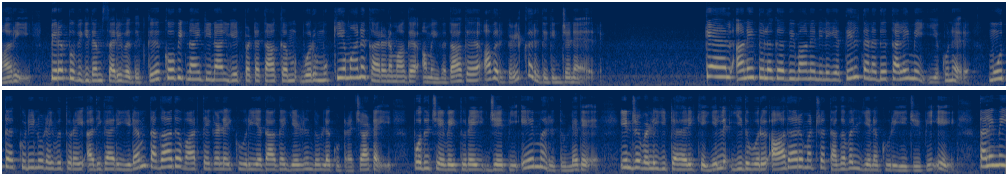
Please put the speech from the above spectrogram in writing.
மாறி. பிறப்பு விகிதம் சரிவதற்கு கோவிட் நைன்டீனால் ஏற்பட்ட தாக்கம் ஒரு முக்கியமான காரணமாக அமைவதாக அவர்கள் கருதுகின்றனர். கேஎல் அனைத்துலக விமான நிலையத்தில் தனது தலைமை இயக்குநர். மூத்த குடிநுழைவுத்துறை அதிகாரியிடம் தகாத வார்த்தைகளை கூறியதாக எழுந்துள்ள குற்றச்சாட்டை பொதுச்சேவைத்துறை ஜேபிஏ மறுத்துள்ளது. இன்று வெளியிட்ட அறிக்கையில் இது ஒரு ஆதாரமற்ற தகவல் என கூறிய ஜேபிஏ தலைமை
